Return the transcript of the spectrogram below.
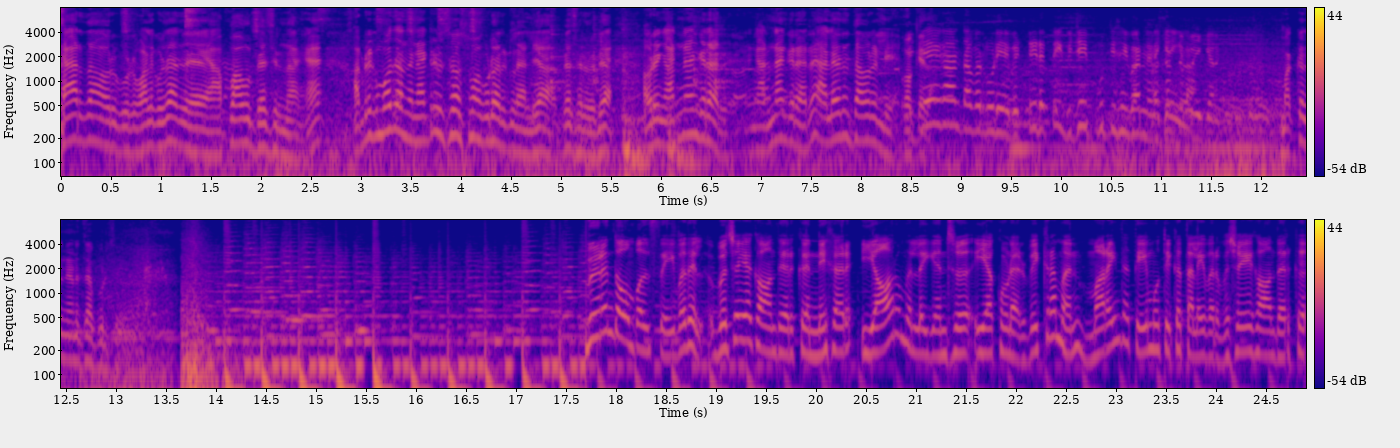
சார் தான் அவருக்கு ஒரு வழக்கு கொடுத்து அது அப்பாவும் பேசியிருந்தாங்க. அப்படி இருக்கும்போது அந்த நன்றி விசுவாசமாக கூட இருக்கலாம் இல்லையா? பேசுறது அவர் எங்கள் அண்ணங்கிறாரு. எங்கள் அண்ணங்கிறாரு. அதில் எதுவும் தவறு இல்லையா. ஓகே விஜயகாந்த் அவர்களுடைய வெற்றிடத்தை விஜய் பூர்த்தி செய்வார் நினைக்கிறீங்களா? மக்கள் நினைச்சா குறிச்சு விருந்தோம்பல் செய்வதில் விஜயகாந்திற்கு நிகர் யாருமில்லை என்று இயக்குனர் விக்ரமன் மறைந்த தேமுதிக தலைவர் விஜயகாந்திற்கு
